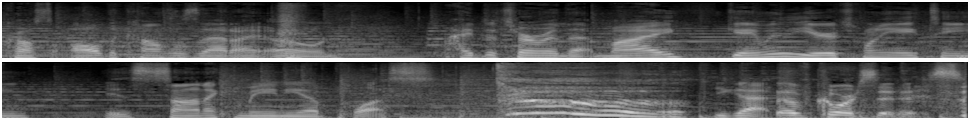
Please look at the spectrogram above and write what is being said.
across all the consoles that I own, I determined that my Game of the Year 2018 is Sonic Mania Plus. you got Of course it is.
